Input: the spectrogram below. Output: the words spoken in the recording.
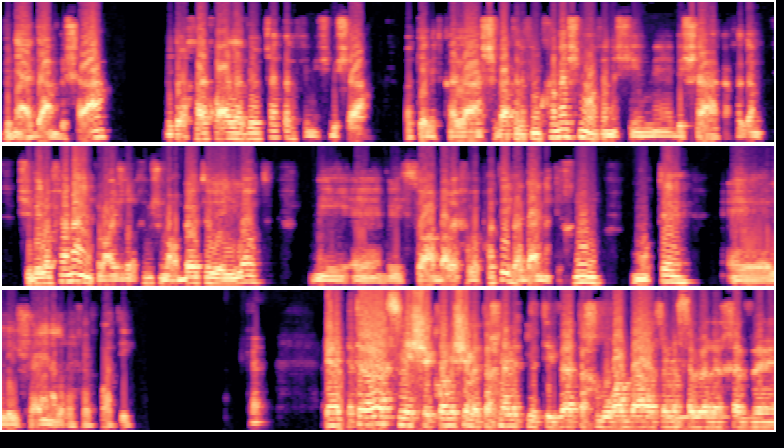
בני אדם בשעה, מדרכה יכולה להעביר 9,000 איש בשעה, רכבת קלה 7,500 אנשים בשעה, ככה גם שביל אופניים, כלומר יש דרכים שהן הרבה יותר יעילות אה, מלנסוע ברכב הפרטי, ועדיין התכנון מוטה אה, להישען על רכב פרטי. כן. אני מתאר לעצמי שכל מי שמתכנן את נתיבי התחבורה בארץ ונוסע ברכב, אה,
